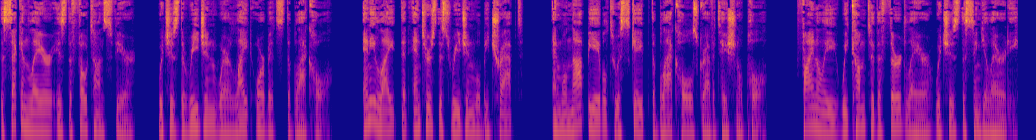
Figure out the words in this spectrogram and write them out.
The second layer is the photon sphere, which is the region where light orbits the black hole. Any light that enters this region will be trapped and will not be able to escape the black hole's gravitational pull. Finally, we come to the third layer, which is the singularity.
